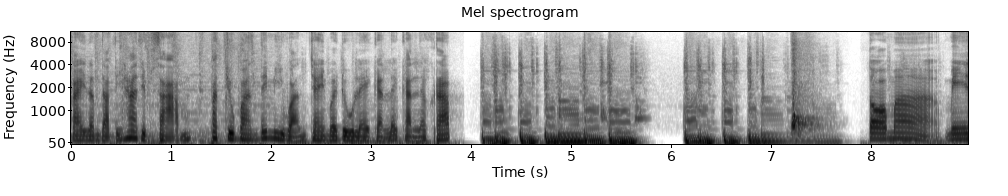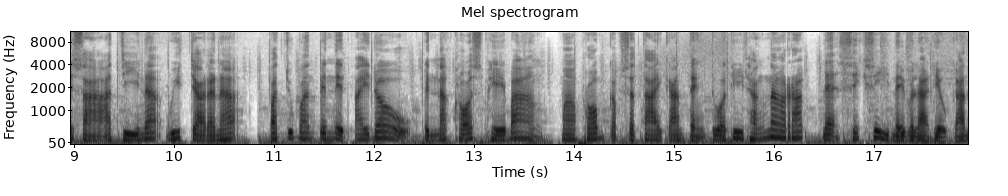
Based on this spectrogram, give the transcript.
ไกลลำดับที่ 53 ปัจจุบันได้มีหวานใจมาดูแลกันและกันแล้วครับ ต่อมาเมษาจีนะวิจารณะ ปัจจุบันเป็นเน็ตไอดอลเป็นนักครอสเพย์บ้าง มาพร้อมกับสไตล์การแต่งตัวที่ทั้งน่ารัก และเซ็กซี่ในเวลาเดียวกัน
